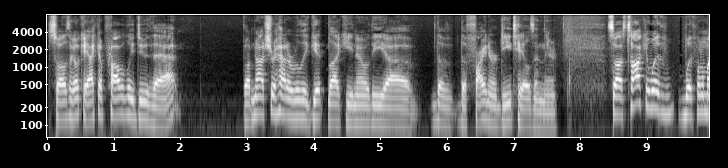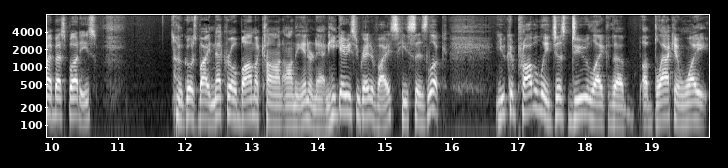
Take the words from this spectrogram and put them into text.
So I was like, okay, I could probably do that. But I'm not sure how to really get like, you know, the uh the the finer details in there. So I was talking with with one of my best buddies who goes by Necrobomicon on the internet, and he gave me some great advice. He says, "Look, you could probably just do like the a black and white,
